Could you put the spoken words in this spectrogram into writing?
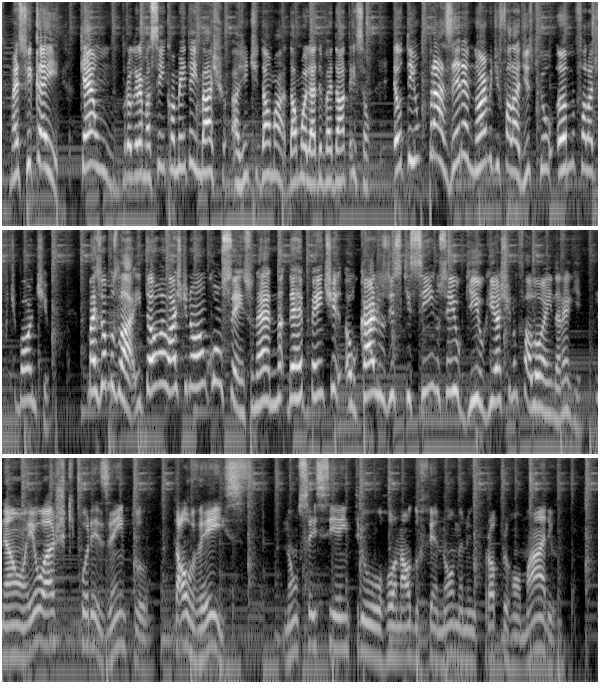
Mas fica aí. Quer um programa assim? Comenta aí embaixo. A gente dá uma, dá uma olhada e vai dar uma atenção. Eu tenho um prazer enorme de falar disso, porque eu amo falar de futebol antigo. Mas vamos lá. Então eu acho que não é um consenso, né? De repente, o Carlos disse que sim, não sei o Gui. O Gui acho que não falou ainda, né, Gui? Não, eu acho que, por exemplo, talvez, não sei se entre o Ronaldo Fenômeno e o próprio Romário,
